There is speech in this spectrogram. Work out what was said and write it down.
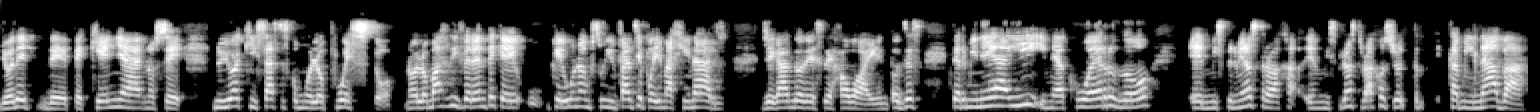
Yo de, pequeña, no sé, New York quizás es como el opuesto, ¿no? Lo más diferente que, que uno en su infancia puede imaginar llegando desde Hawái. Entonces terminé ahí y me acuerdo en mis primeros, en mis primeros trabajos yo caminaba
